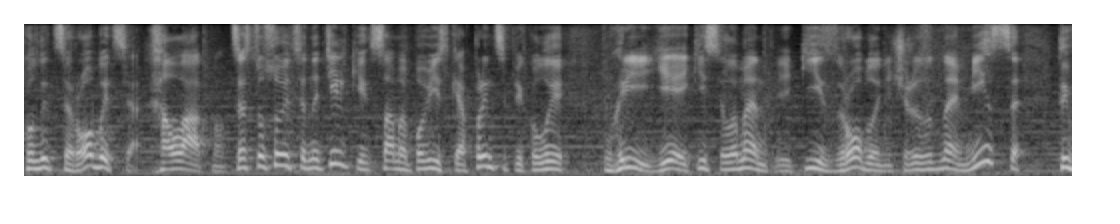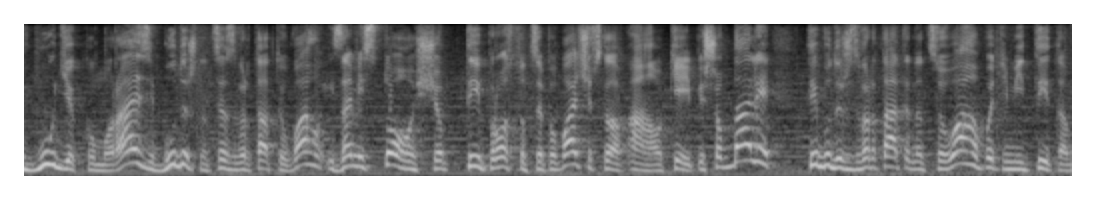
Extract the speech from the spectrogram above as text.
коли це робиться халатно. Це стосується не тільки саме повістки, а в принципі, коли в грі є якісь елементи, які зроблені через одне місце, ти в будь-якому разі будеш на це звертати увагу, і замість того, щоб ти просто це побачив, сказав, а окей, пішов далі. Ти будеш звертати на це увагу, потім йти там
